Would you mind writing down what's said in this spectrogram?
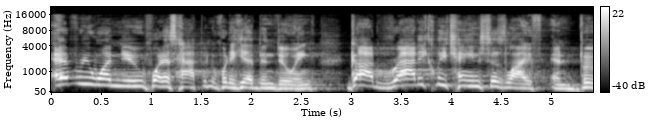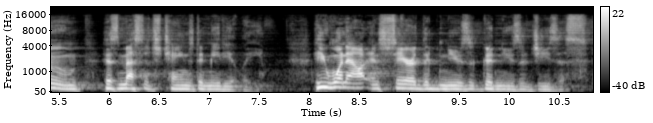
Everyone knew what has happened, what he had been doing. God radically changed his life, and boom, his message changed immediately. He went out and shared the news, good news of Jesus.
